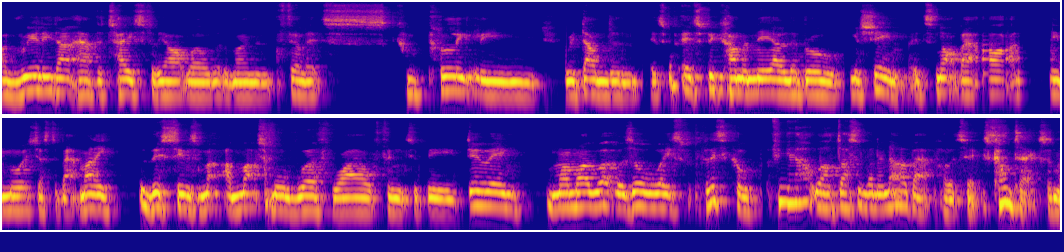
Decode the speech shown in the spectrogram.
I really don't have the taste for the art world at the moment. I feel it's completely redundant. It's it's become a neoliberal machine. It's not about art anymore. It's just about money. This seems a much more worthwhile thing to be doing. My, my work was always political. The art world doesn't want to know about politics. Context, isn't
